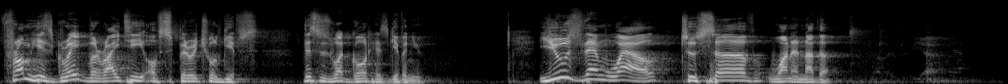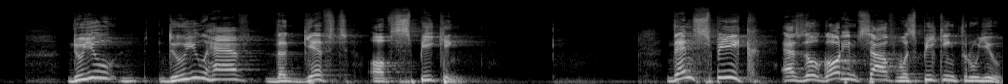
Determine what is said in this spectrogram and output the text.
from his great variety of spiritual gifts. This is what God has given you. Use them well to serve one another. Do you, do you have the gift of speaking? Then speak as though God Himself was speaking through you.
